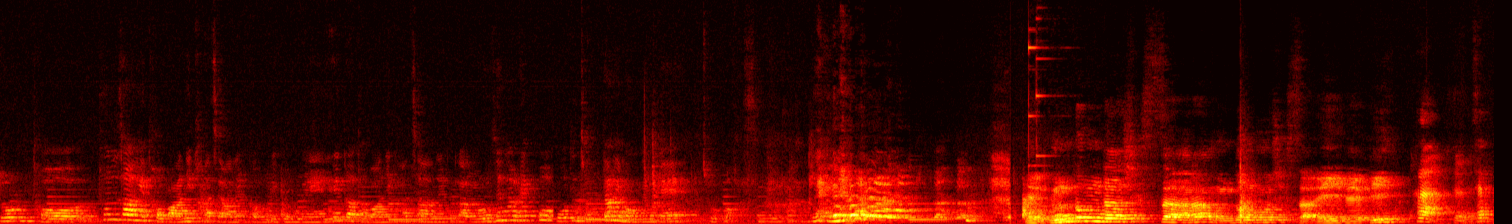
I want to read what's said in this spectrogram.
좀 더 손상이 더 많이 가지 않을까 우리 몸에 해가 더 많이 가지 않을까 이런 생각을 했고 뭐든 적당히 먹는 게 좋을 것 같습니다. 네, 운동 전 식사랑 운동 후 식사 A 대 B. 하나, 둘, 셋.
